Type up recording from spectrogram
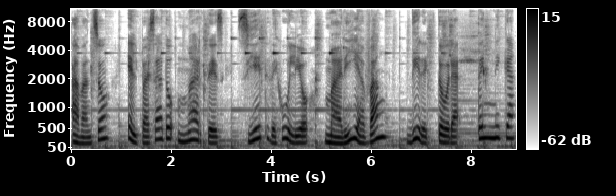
Avanzó el pasado martes 7 de julio María Van, directora técnica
